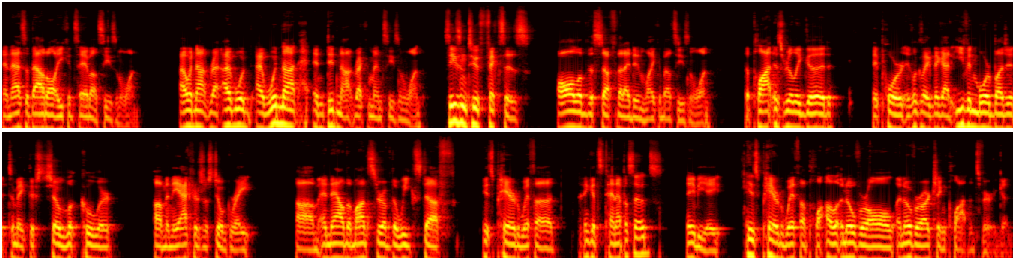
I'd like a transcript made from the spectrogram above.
and that's about all you could say about season one. I would not. I would. I would not and did not recommend season one. Season two fixes all of the stuff that I didn't like about season one. The plot is really good. They poured. It looked like they got even more budget to make this show look cooler. Um, and the actors are still great. Um, and now the monster of the week stuff is paired with a. I think it's ten episodes, maybe eight. Is paired with a plot, an overall, an overarching plot that's very good.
